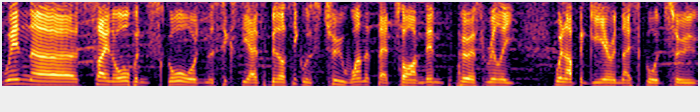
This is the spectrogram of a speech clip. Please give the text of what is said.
when uh, St Albans scored in the 68th minute, I think it was 2-1 at that time. Then Perth really went up a gear and they scored two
